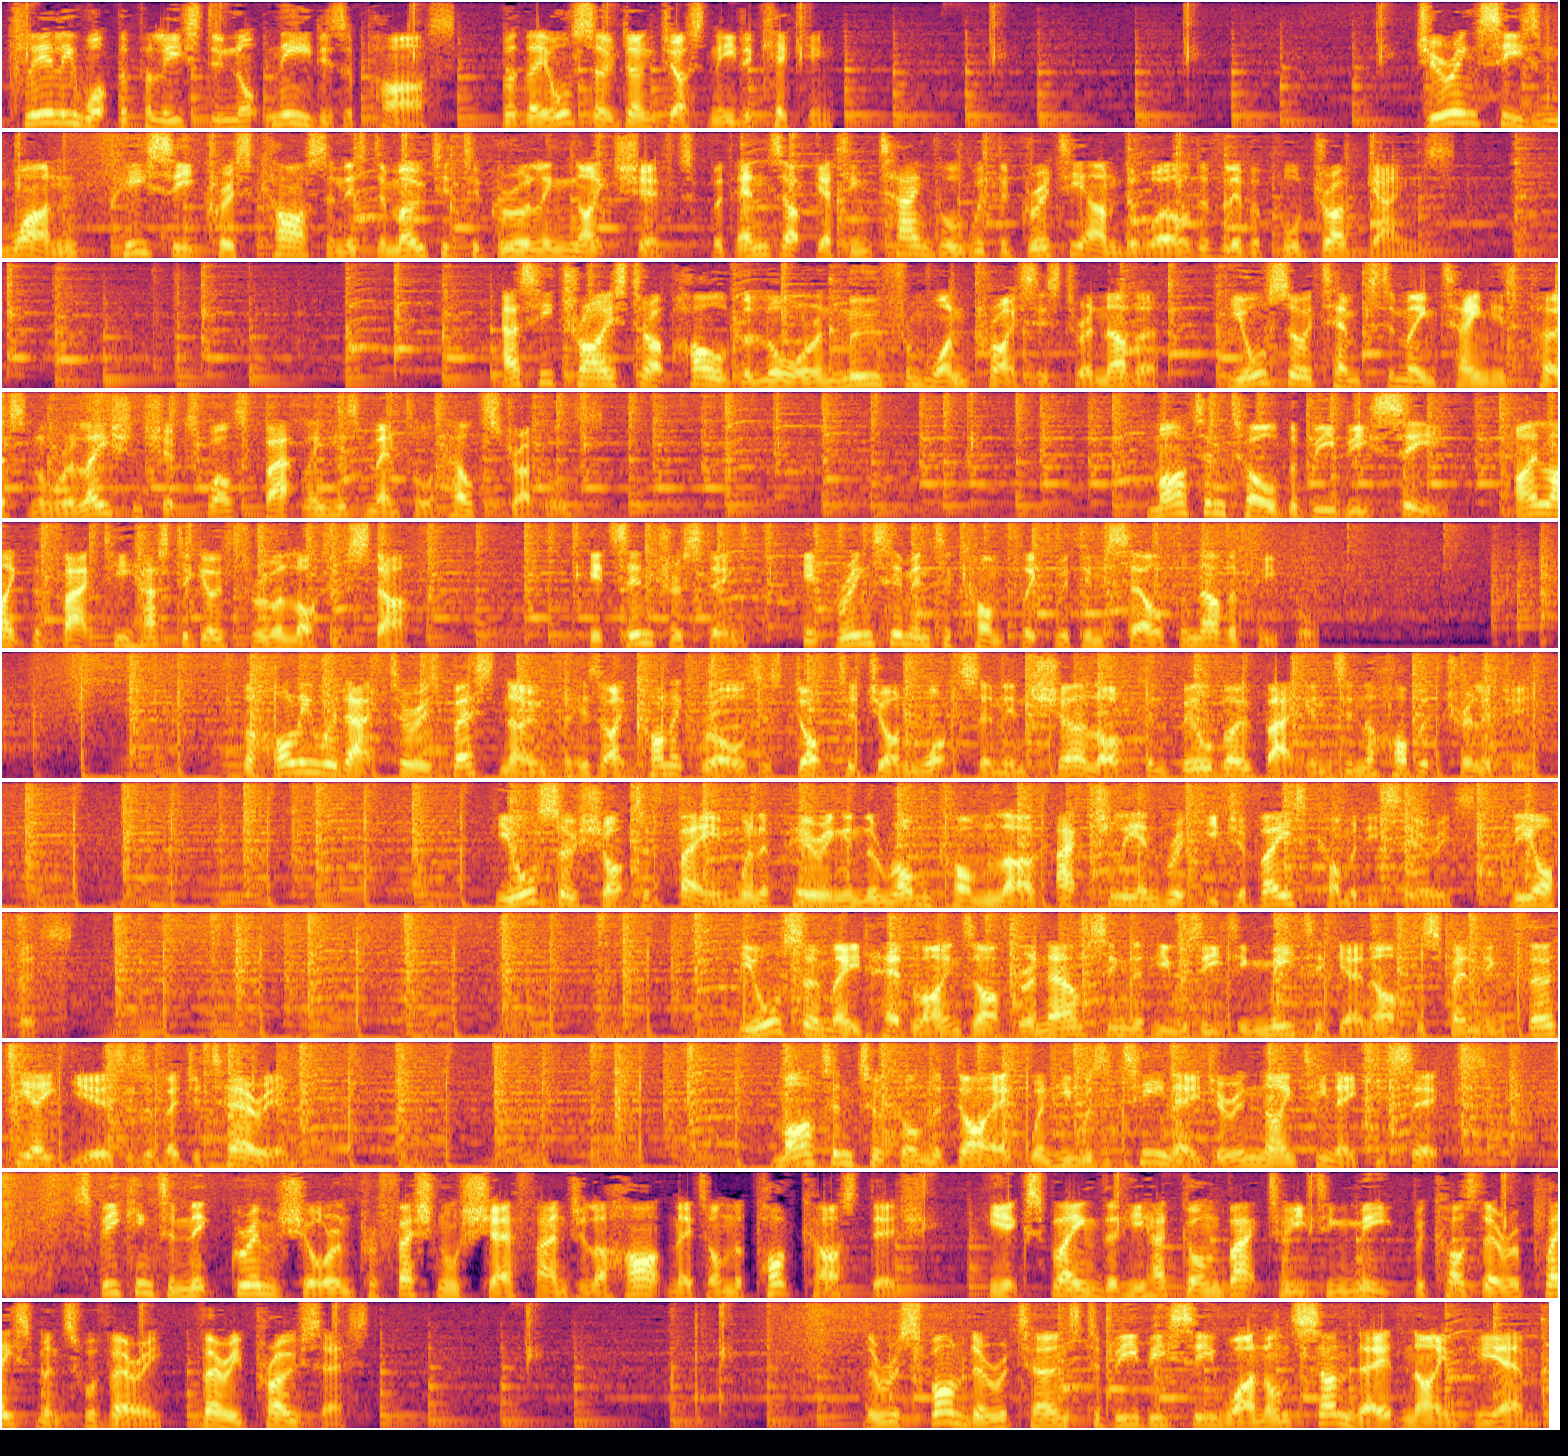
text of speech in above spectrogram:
Clearly what the police do not need is a pass, but they also don't just need a kicking. During season 1, PC Chris Carson is demoted to grueling night shifts but ends up getting tangled with the gritty underworld of Liverpool drug gangs. As he tries to uphold the law and move from one crisis to another, he also attempts to maintain his personal relationships whilst battling his mental health struggles. Martin told the BBC, I like the fact he has to go through a lot of stuff. It's interesting, it brings him into conflict with himself and other people. The Hollywood actor is best known for his iconic roles as Dr. John Watson in Sherlock and Bilbo Baggins in the Hobbit trilogy. He also shot to fame when appearing in the rom-com Love Actually and Ricky Gervais comedy series, The Office. He also made headlines after announcing that he was eating meat again after spending 38 years as a vegetarian. Martin took on the diet when he was a teenager in 1986. Speaking to Nick Grimshaw and professional chef Angela Hartnett on the podcast Dish, he explained that he had gone back to eating meat because their replacements were very, very processed. The Responder returns to BBC One on Sunday at 9 p.m.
